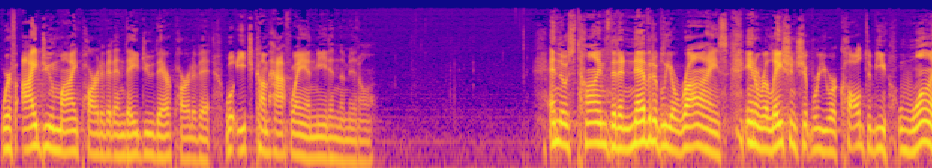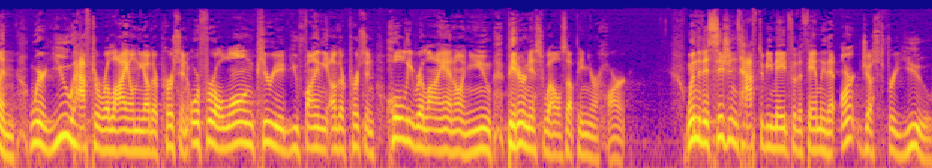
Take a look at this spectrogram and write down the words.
where if I do my part of it and they do their part of it, we'll each come halfway and meet in the middle and those times that inevitably arise in a relationship where you are called to be one, where you have to rely on the other person, or for a long period you find the other person wholly reliant on you, bitterness wells up in your heart. When the decisions have to be made for the family that aren't just for you,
